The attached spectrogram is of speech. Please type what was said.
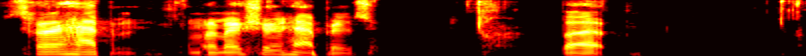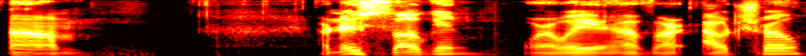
it's gonna happen. I'm gonna make sure it happens. But um, our new slogan or way of our outro,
